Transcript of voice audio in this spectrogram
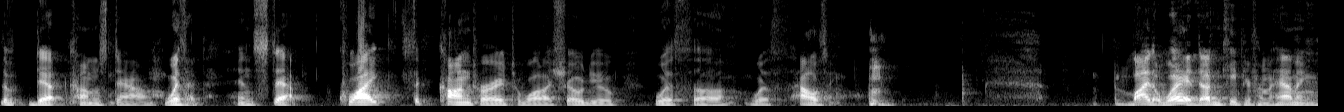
the debt comes down with it in step. Quite the contrary to what I showed you with, uh, with housing. By the way, it doesn't keep you from having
